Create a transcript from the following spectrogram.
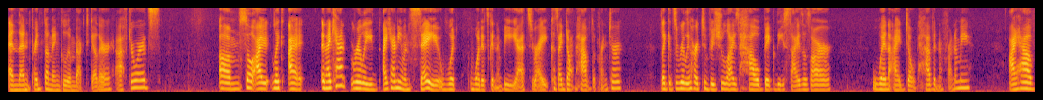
and then print them and glue them back together afterwards. Um, so I like I and I can't really I can't even say what what it's going to be yet, right? Cuz I don't have the printer. Like it's really hard to visualize how big these sizes are when I don't have it in front of me. I have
